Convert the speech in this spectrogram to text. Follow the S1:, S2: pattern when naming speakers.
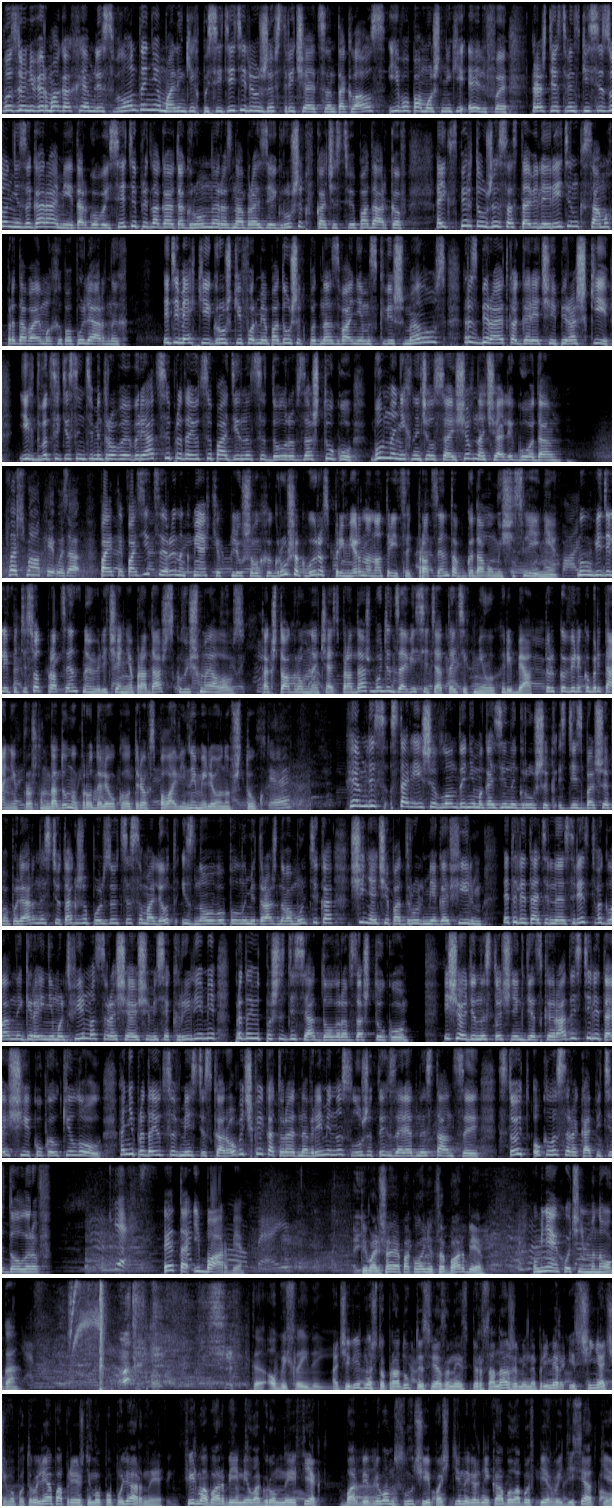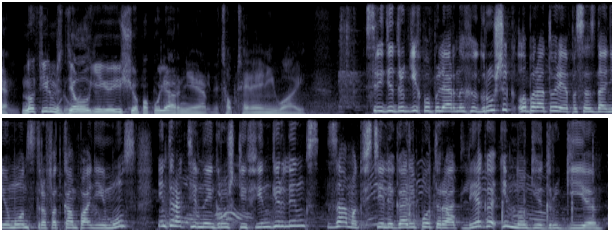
S1: Возле универмага Хемлис в Лондоне маленьких посетителей уже встречает Санта-Клаус и его помощники-эльфы. Рождественский сезон не за горами, и торговые сети предлагают огромное разнообразие игрушек в качестве подарков. А эксперты уже составили рейтинг самых продаваемых и популярных. Эти мягкие игрушки в форме подушек под названием Squishmallows разбирают как горячие пирожки. Их 20-сантиметровые вариации продаются по 11 долларов за штуку. Бум на них начался еще в начале года.
S2: По этой позиции рынок мягких плюшевых игрушек вырос примерно на 30% в годовом исчислении. Мы увидели 500% увеличение продаж Squishmallows, так что огромная часть продаж будет зависеть от этих милых ребят. Только в Великобритании в прошлом году мы продали около 3,5 миллионов штук.
S1: Хемлис – старейший в Лондоне магазин игрушек. Здесь большой популярностью также пользуется самолет из нового полнометражного мультика «Щенячий патруль Мегафильм». Это летательное средство главной героини мультфильма с вращающимися крыльями продают по 60 долларов за штуку. Еще один источник детской радости – летающие куколки Лол. Они продаются вместе с коробочкой, которая одновременно служит их зарядной станцией. Стоит около 45 долларов.
S2: Это и Барби.
S3: Ты большая поклонница Барби?
S2: У меня их очень много.
S3: Очевидно, что продукты, связанные с персонажами, например, из «Щенячьего патруля», по-прежнему популярны. Фильм о Барби имел огромный эффект. Барби в любом случае почти наверняка была бы в первой десятке, но фильм сделал ее еще популярнее.
S1: Среди других популярных игрушек – лаборатория по созданию монстров от компании Мус, интерактивные игрушки Fingerlings, замок в стиле Гарри Поттера от Лего и многие другие.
